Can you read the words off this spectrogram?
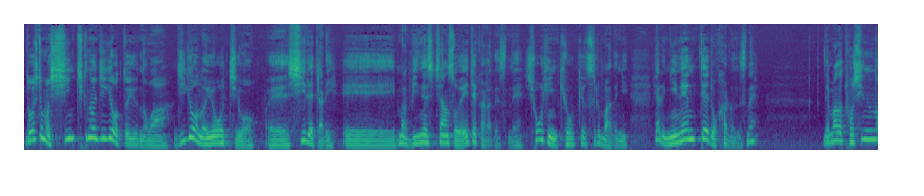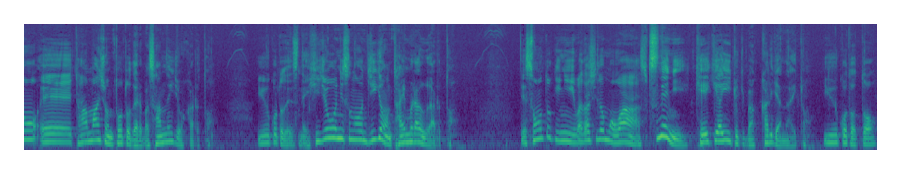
どうしても新築の事業というのは事業の用地を、えー、仕入れたり、えーまあ、ビジネスチャンスを得てからですね商品供給するまでにやはり2年程度かかるんですね。でまた都心の、えー、タワーマンション等々であれば3年以上かかるということでですね非常にその事業のタイムラグがあるとでその時に私どもは常に景気がいい時ばっかりではないということと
